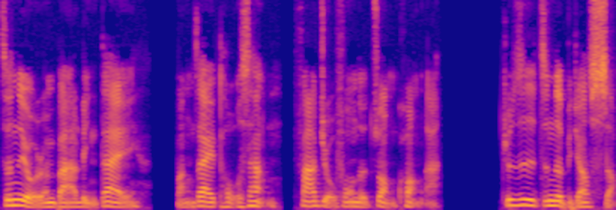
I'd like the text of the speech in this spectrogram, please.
真的有人把领带绑在头上发酒疯的状况啦，就是真的比较少。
